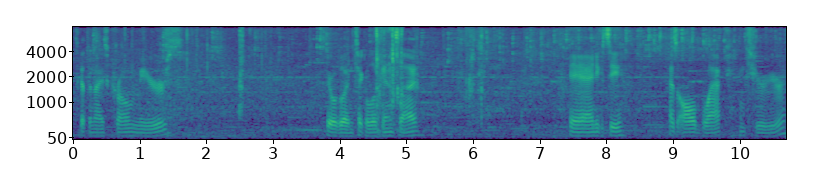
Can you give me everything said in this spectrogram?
It's got the nice chrome mirrors. Here we'll go ahead and take a look inside. And you can see has all black interior.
